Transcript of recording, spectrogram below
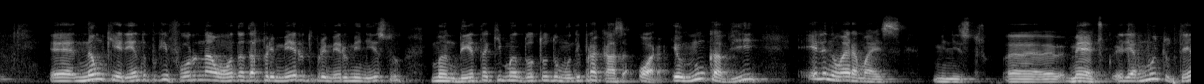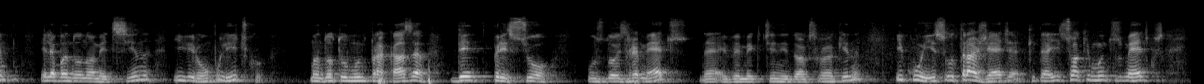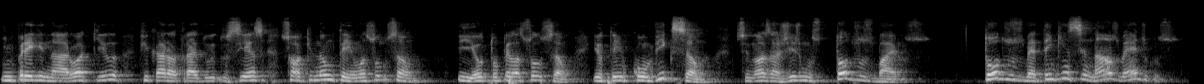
é, não querendo, porque foram na onda da primeiro do primeiro-ministro Mandetta, que mandou todo mundo ir para casa. Ora, eu nunca vi, ele não era mais ministro é, médico, ele há muito tempo, ele abandonou a medicina e virou um político. Mandou todo mundo para casa, depreciou os dois remédios, né, ivermectina e hidroxicloroquina, e com isso o tragédia que daí, só que muitos médicos impregnaram aquilo, ficaram atrás do, do ciência, só que não tem uma solução. E eu estou pela solução. Eu tenho convicção, se nós agirmos todos os bairros, todos os médicos, tem que ensinar os médicos,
